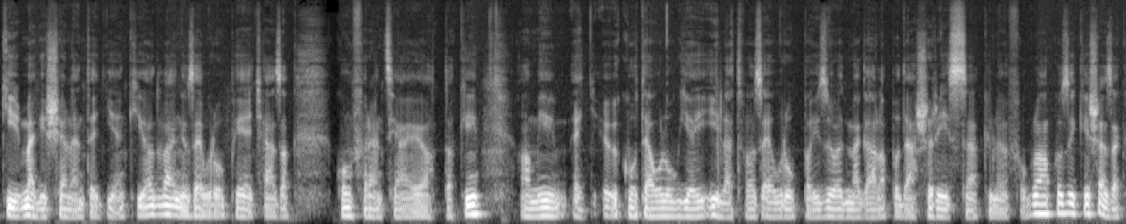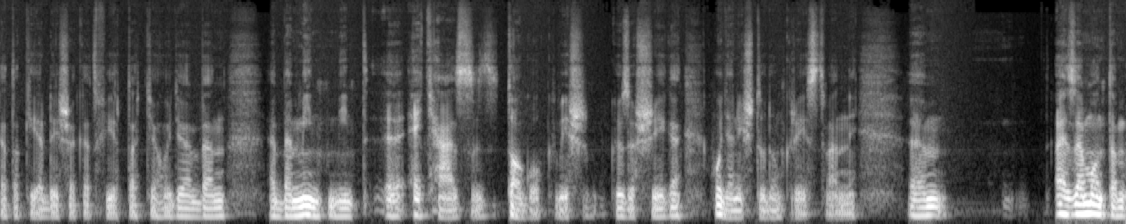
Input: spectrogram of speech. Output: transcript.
ki, meg is jelent egy ilyen kiadvány, az Európai Egyházak konferenciája adta ki, ami egy ökoteológiai, illetve az európai zöld megállapodás résszel külön foglalkozik, és ezeket a kérdéseket firtatja, hogy ebben, ebben mind, mind egyház tagok és közösségek hogyan is tudunk részt venni ezzel mondtam,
